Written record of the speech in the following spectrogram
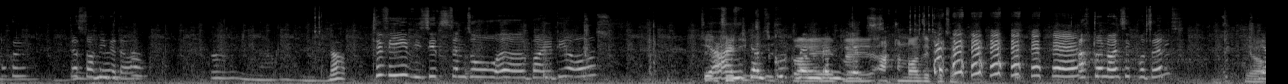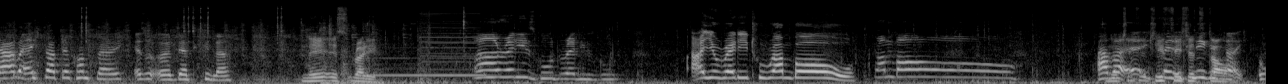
Okay, der ist doch nie mehr da. Tiffy, wie sieht's denn so äh, bei dir aus? Ja, Tiffy eigentlich ganz gut, bei, wenn, wenn jetzt... 98 Prozent. 98 Prozent? Ja. ja, aber ich glaube, der kommt gleich. Also, äh, der Killer. Nee, ist ready. Ah, ready ist gut, ready ist gut. Are you ready to rumble? Rumble! Aber äh, ich, bin, ich liege gleich. Oh,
